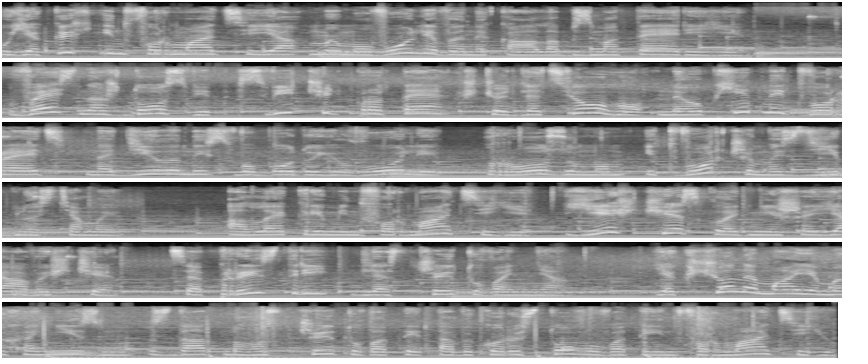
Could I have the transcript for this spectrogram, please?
у яких інформація мимоволі виникала б з матерії. Весь наш досвід свідчить про те, що для цього необхідний творець, наділений свободою волі, розумом і творчими здібностями. Але крім інформації, є ще складніше явище це пристрій для зчитування. Якщо немає механізму, здатного зчитувати та використовувати інформацію,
